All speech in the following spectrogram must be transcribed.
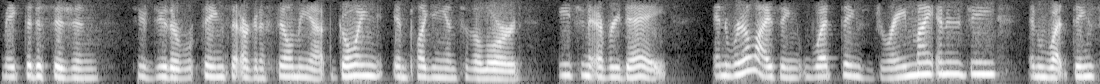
make the decision to do the things that are going to fill me up, going and plugging into the Lord each and every day and realizing what things drain my energy and what things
